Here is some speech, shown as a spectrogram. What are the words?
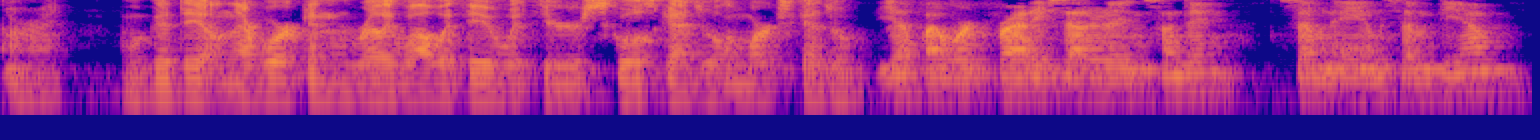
All right. Well, good deal. And they're working really well with you with your school schedule and work schedule. Yep, I work Friday, Saturday, and Sunday, seven a.m. to seven p.m.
